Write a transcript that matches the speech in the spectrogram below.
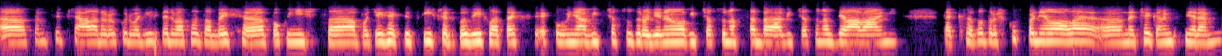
uh, jsem si přála do roku 2020, abych uh, po knížce a po těch hektických předchozích letech jako měla víc času s rodinou, víc času na sebe a víc času na vzdělávání. Tak se to trošku splnilo, ale uh, nečekaným směrem.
